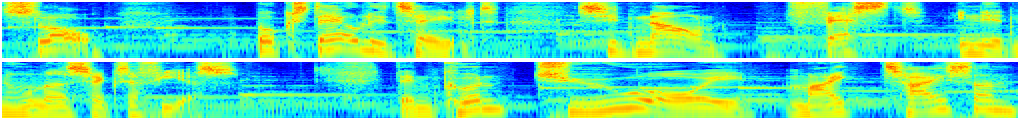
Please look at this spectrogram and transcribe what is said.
slår, bogstaveligt talt, sit navn fast i 1986. Den kun 20-årige Mike Tyson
